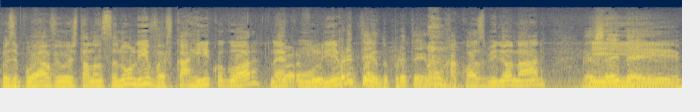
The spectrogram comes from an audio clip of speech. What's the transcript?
Por exemplo, o Elvio hoje está lançando um livro, vai ficar rico agora, né? Agora com um livro. Pretendo, pretendo. Vai ficar quase milionário. Essa é a ideia.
